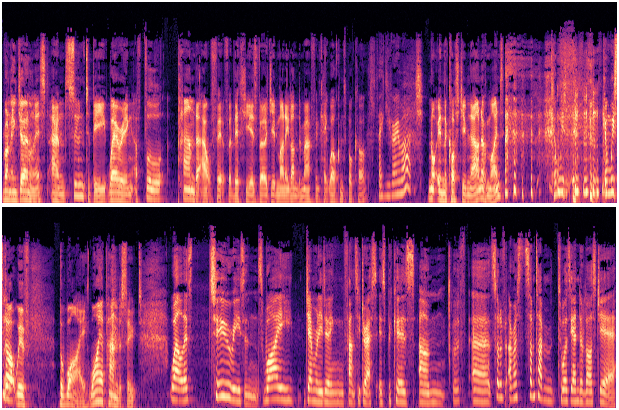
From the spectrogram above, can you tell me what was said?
running journalist, and soon to be wearing a full panda outfit for this year's Virgin Money London Marathon. Kate, welcome to podcast. Thank you very much. Not in the costume now, never mind. can we can we start with the why? Why a panda suit? Well, there's two reasons why generally doing fancy dress is because um, uh, sort of sometime towards the end of last year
